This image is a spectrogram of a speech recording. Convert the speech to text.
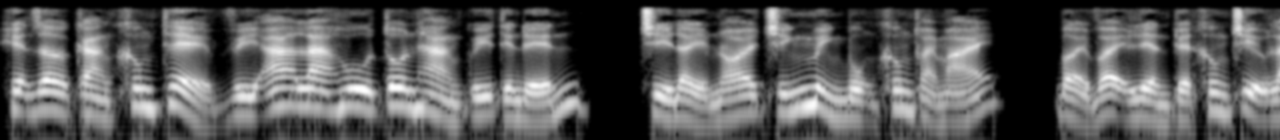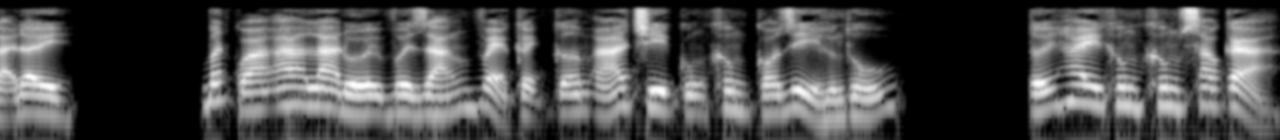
hiện giờ càng không thể vì A La hu tôn hàng quý tiến đến, chỉ đẩy nói chính mình bụng không thoải mái, bởi vậy liền tuyệt không chịu lại đây. Bất quá A La đối với dáng vẻ cạnh cỡm Á Chi cũng không có gì hứng thú. Tới hay không không sao cả,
